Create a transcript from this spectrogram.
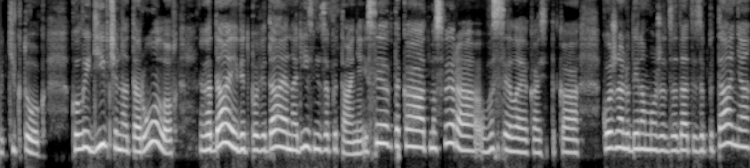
TikTok, коли дівчина-таролог гадає і відповідає на різні запитання. І це така атмосфера весела, якась така. Кожна людина може задати запитання,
